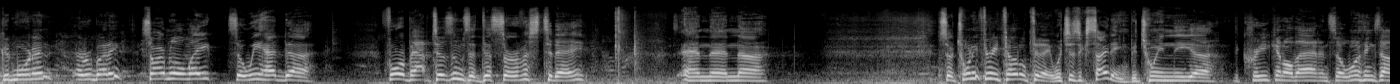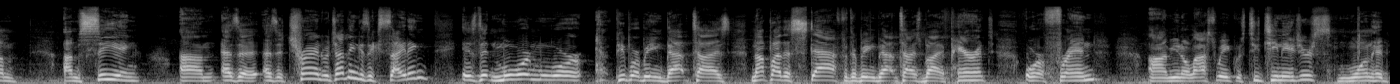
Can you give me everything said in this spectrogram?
Good morning, everybody. Sorry I'm a little late. So we had uh, four baptisms at this service today, and then uh, so 23 total today, which is exciting between the uh, the creek and all that. And so one of the things I'm I'm seeing um, as a as a trend, which I think is exciting, is that more and more people are being baptized not by the staff, but they're being baptized by a parent or a friend. Um, you know, last week was two teenagers. One had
